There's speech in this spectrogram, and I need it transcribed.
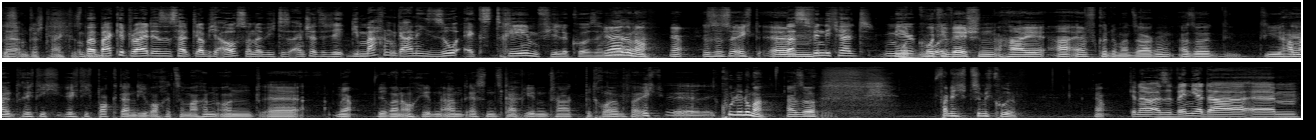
Ja. Das Ja. unterstreicht es. Und bei. Bucket Ride ist es halt, glaube ich, auch so, ne, wie ich das einschätze. Die, die machen gar nicht so extrem viele Kurse im ja, Jahr. genau. Ja, es ist echt. Und das ähm, finde ich halt mega Mo- cool. Motivation High AF könnte man sagen. Also die, die haben Ja. halt richtig, richtig Bock dann die Woche zu machen und äh, ja, wir waren auch jeden Abend essen, es gab jeden Tag Betreuung. Es war echt äh, coole Nummer. Also fand ich ziemlich cool. Genau, also wenn ihr da, ähm,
